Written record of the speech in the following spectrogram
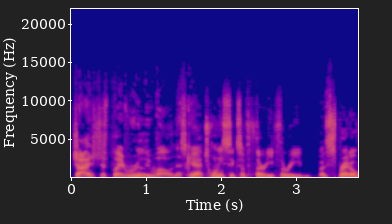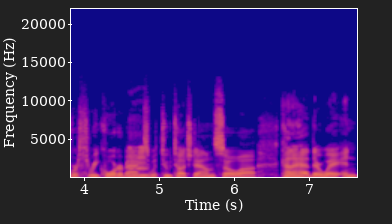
Giants just played really well in this game. Yeah, 26 of 33 spread over three quarterbacks mm-hmm. with two touchdowns. So uh, kind of had their way. And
